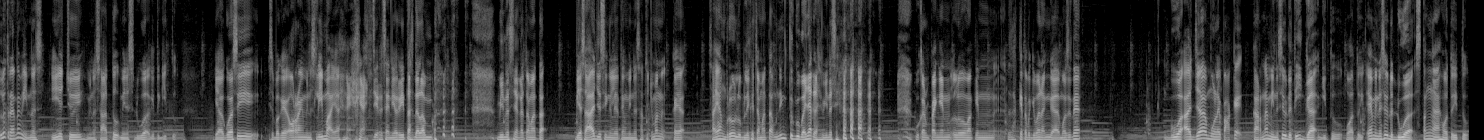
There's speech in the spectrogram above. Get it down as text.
lu ternyata minus. Iya cuy minus satu minus dua gitu-gitu. Ya gue sih sebagai orang yang minus 5 ya anjir senioritas dalam minusnya kacamata. Biasa aja sih ngelihat yang minus satu cuman kayak sayang bro lu beli kacamata mending tunggu banyak dah minusnya. Bukan pengen lu makin sakit apa gimana enggak. Maksudnya gua aja mulai pakai karena minusnya udah tiga gitu. Waktu eh minusnya udah dua setengah waktu itu.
